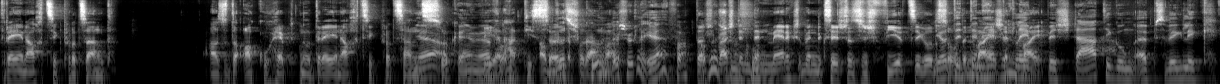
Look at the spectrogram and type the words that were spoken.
83 Prozent. Also der Akku hebt noch 83 Prozent. Ja, okay, ja, er hat die Säule das von cool, dem das ist wirklich, ja, voll. Das, Aber weißt, dann, cool. dann merkst du, wenn du siehst, das ist 40 oder Ja, so, dann, dann, dann hast du ein bisschen Bestätigung, ob es wirklich,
